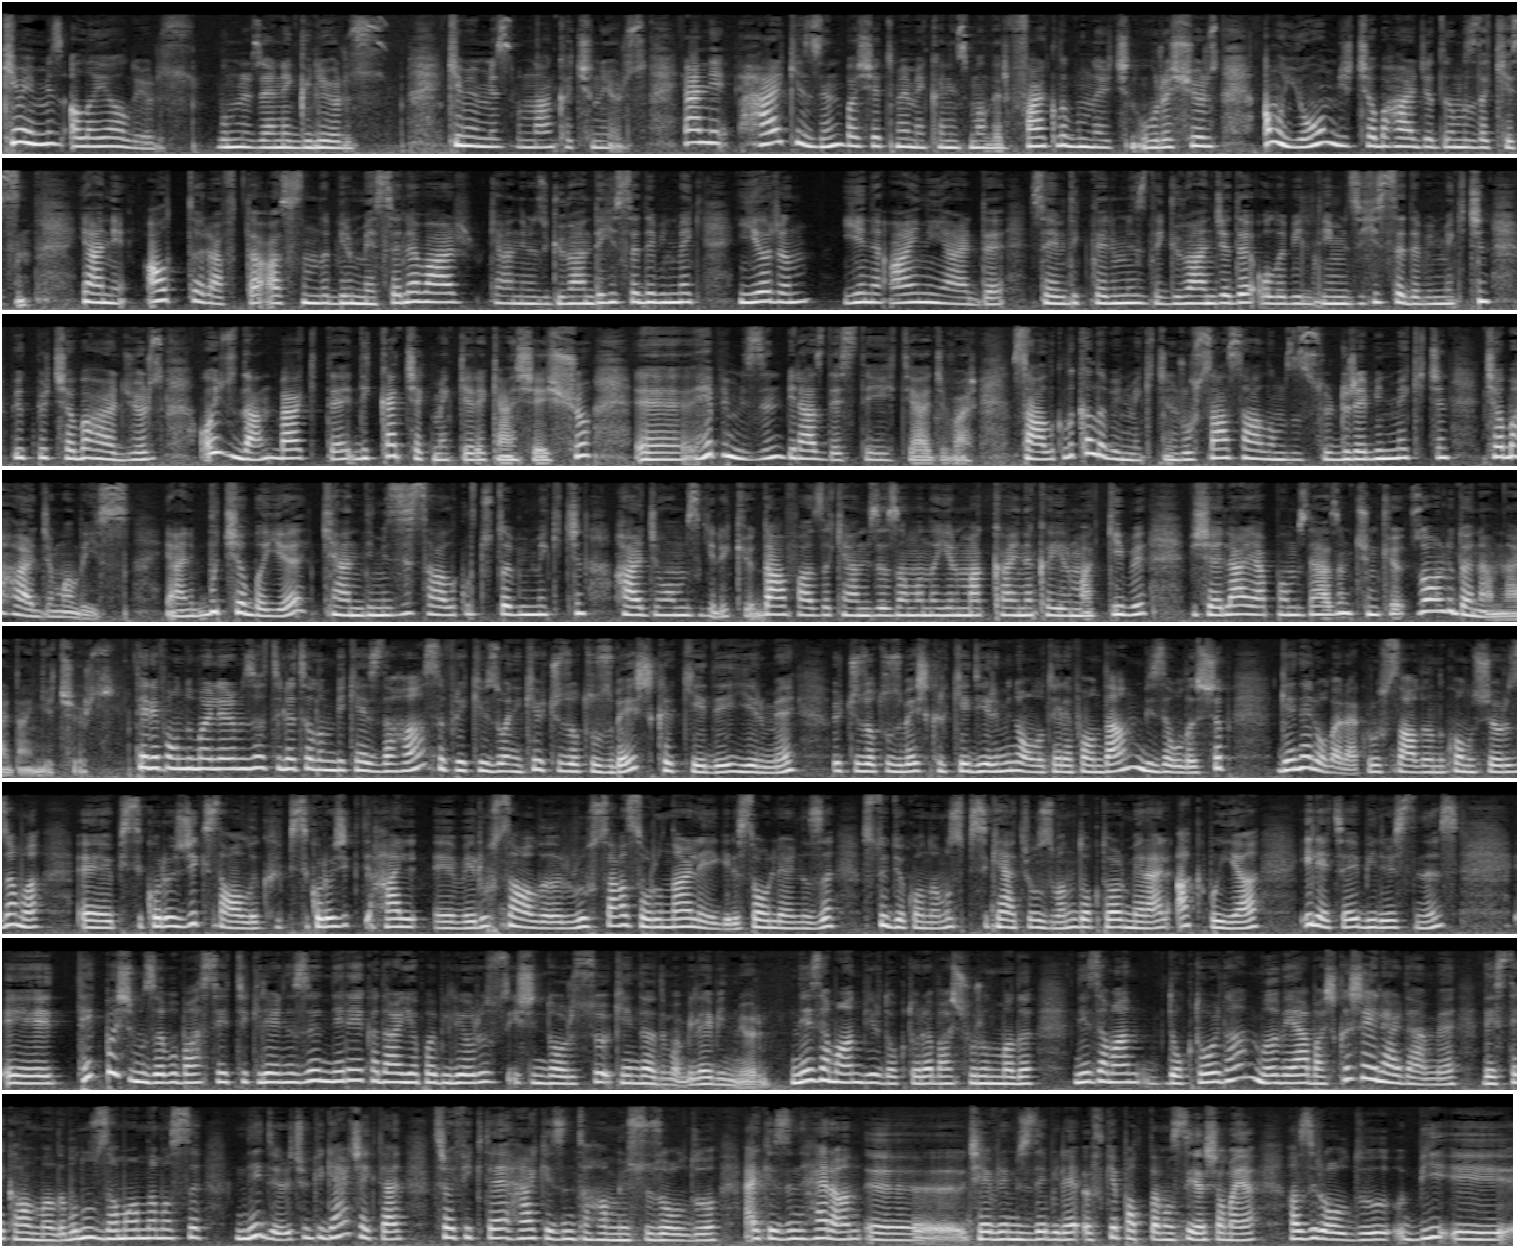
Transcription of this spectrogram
Kimimiz alaya alıyoruz. Bunun üzerine gülüyoruz Kimimiz bundan kaçınıyoruz. Yani herkesin baş etme mekanizmaları farklı bunlar için uğraşıyoruz ama yoğun bir çaba harcadığımızda kesin. Yani alt tarafta aslında bir mesele var. Kendimizi güvende hissedebilmek. Yarın yine aynı yerde sevdiklerimizle güvencede olabildiğimizi hissedebilmek için büyük bir çaba harcıyoruz. O yüzden belki de dikkat çekmek gereken şey şu e, hepimizin biraz desteğe ihtiyacı var. Sağlıklı kalabilmek için ruhsal sağlığımızı sürdürebilmek için çaba harcamalıyız. Yani bu çabayı kendimizi sağlıklı tutabilmek için harcamamız gerekiyor. Daha fazla kendimize zaman ayırmak, kaynak ayırmak gibi bir şeyler yapmamız lazım. Çünkü zorlu dönemlerden geçiyoruz. Telefon numaralarımızı hatırlatalım bir kez daha 0212 335 47 20 335 47 20 nolu telefondan bize ulaşıp genel olarak ruh sağlığını konuşuyoruz ama e, psikolojik sağlık, psikolojik hal e, ve ruh sağlığı, ruhsal sorunlarla ilgili sorularınızı stüdyo konuğumuz psikiyatri uzmanı Doktor Meral Akbıy'a iletebilirsiniz. E, tek başımıza bu bahsettiklerinizi nereye kadar yapabiliyoruz? İşin doğrusu kendi adıma bile bilmiyorum. Ne zaman bir doktora başvurulmalı? Ne zaman doktordan mı veya başka şeylerden mi destek almalı? Bunun zamanlaması nedir? Çünkü gerçekten trafikte herkesin tahammülsüz olduğu, herkesin her an e, çevremizde bile öfke patlaması yaşamaya hazır olduğu bir e,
